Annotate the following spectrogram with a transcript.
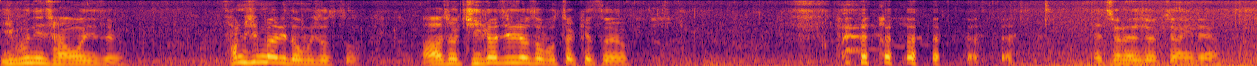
이분이 장원이세요. 30마리 넘으셨어. 아 저 기가 질려서 못 잡겠어요. 대천 해수욕장이네요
